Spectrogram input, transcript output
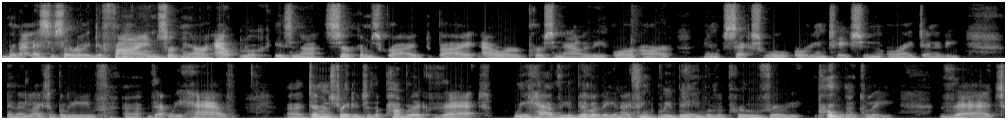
we're not necessarily defined. Certainly, our outlook is not circumscribed by our personality or our you know, sexual orientation or identity. And I'd like to believe uh, that we have uh, demonstrated to the public that we have the ability, and I think we've been able to prove very potently that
